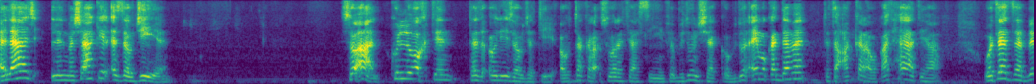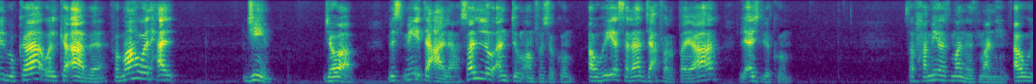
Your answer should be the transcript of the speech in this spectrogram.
علاج للمشاكل الزوجية. سؤال كل وقت تدعو لي زوجتي أو تقرأ سورة ياسين فبدون شك وبدون أي مقدمة تتعكر أوقات حياتها وتذهب للبكاء والكآبة. فما هو الحل؟ جيم. جواب باسمه تعالى صلوا أنتم أنفسكم أو هي صلاة جعفر الطيار لأجلكم. صفحة 188 أو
